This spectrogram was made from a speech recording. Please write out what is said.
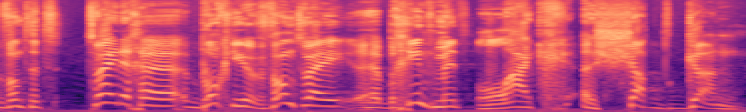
want het tweede blokje van twee begint met Like a Shotgun.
